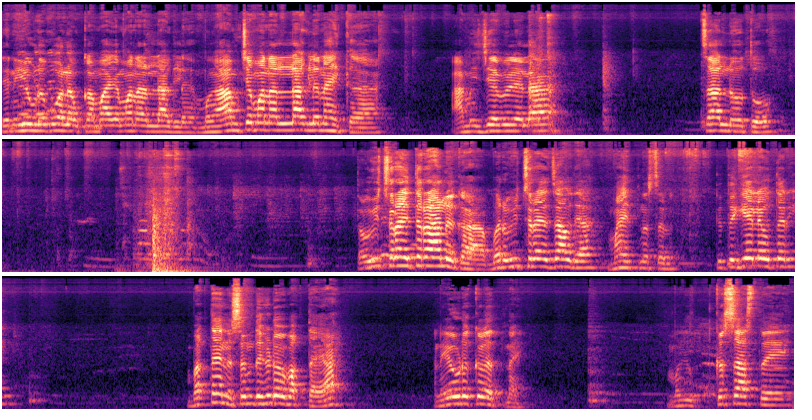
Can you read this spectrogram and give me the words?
त्याने एवढं बोलावं का माझ्या मनाला लागलं? मग आमच्या मनाला लागलं नाही का? आम्ही ज्या वेळेला चाललो होतो तर विचाराय तर आलं का? बरं विचाराय जाऊ द्या. माहीत नसेल. तिथं गेल्यावर तरी. बघताय ना समजा हिडो बघताय हा? आणि एवढं कळत नाही. मग कसं असतंय?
